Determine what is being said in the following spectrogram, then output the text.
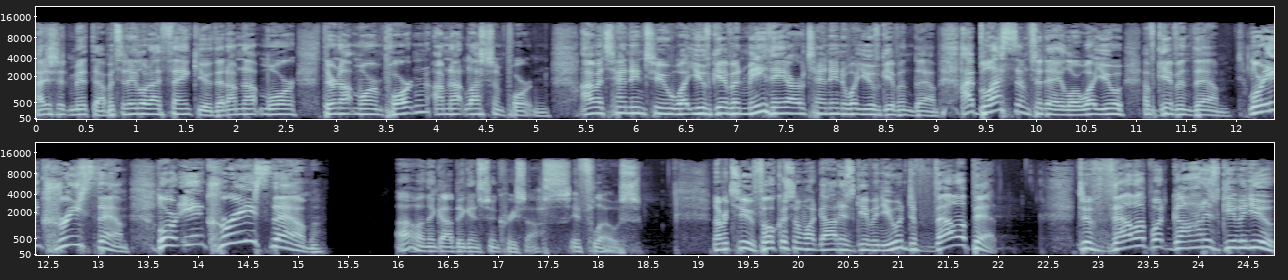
I just admit that. But today, Lord, I thank you that I'm not more, they're not more important. I'm not less important. I'm attending to what you've given me. They are attending to what you have given them. I bless them today, Lord, what you have given them. Lord, increase them. Lord, increase them. Oh, and then God begins to increase us. It flows. Number two, focus on what God has given you and develop it. Develop what God has given you.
